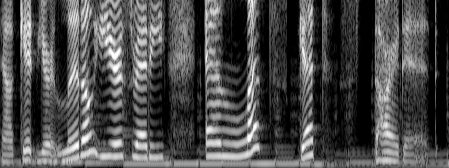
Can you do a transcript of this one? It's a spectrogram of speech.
Now get your little ears ready and let's get started.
